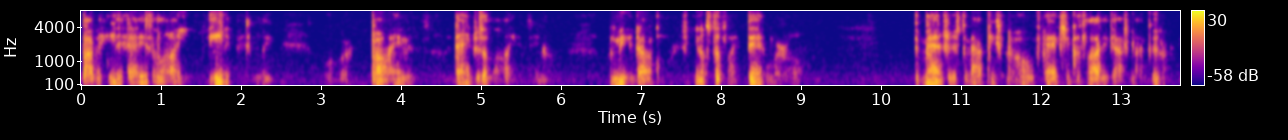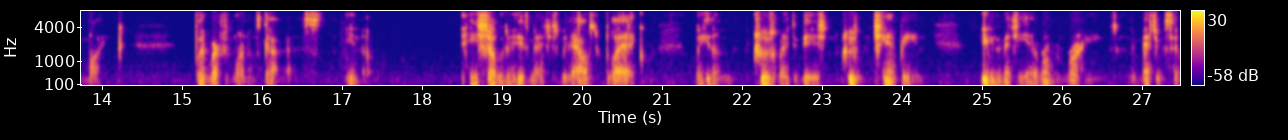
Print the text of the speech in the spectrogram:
Bobby Heenan had his alliance, Heenan family, or Paul Heyman's Dangerous Alliance, you know, the Million Dollar Corporation, you know, stuff like that, where um, the manager is the mouthpiece for the whole faction because a lot of these guys are not good on the mic. But Murphy's one of those guys, you know. He showed in his matches with Aleister Black when he done cruiserweight division, cruiserweight champion. Even the match he had Roman Reigns, the match with Seth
